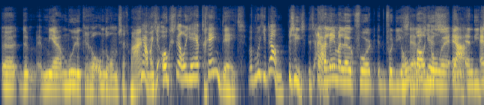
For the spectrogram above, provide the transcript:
eh, de meer moeilijkere onder ons, zeg maar. Ja, want je ook stel, je hebt geen date. Wat moet je dan? Precies. Het is eigenlijk alleen maar leuk voor, voor die honkbaljongen en, en die En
